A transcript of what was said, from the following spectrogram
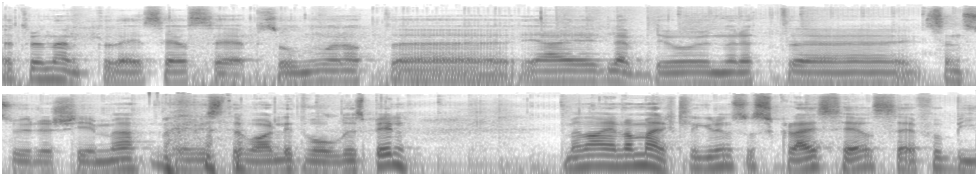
Jeg tror jeg nevnte det i COC-episoden vår at eh, jeg levde jo under et uh, sensurregime hvis det var litt vold i spill. Men av en eller annen merkelig grunn så sklei se forbi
